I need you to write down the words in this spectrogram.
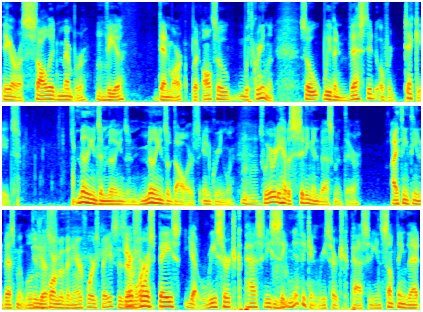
They are a solid member mm-hmm. via Denmark, but also with Greenland. So we've invested over decades millions and millions and millions of dollars in Greenland. Mm-hmm. So we already have a sitting investment there. I think the investment will in just the form of an Air Force base. Is Air? Mm-hmm. Force base, yeah, research capacity, significant research capacity, and something that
